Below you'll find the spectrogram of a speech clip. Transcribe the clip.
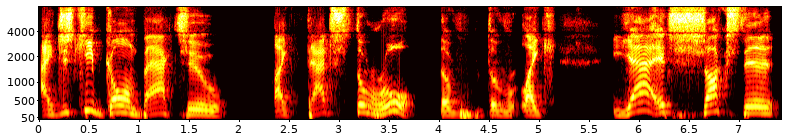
I just keep going back to like that's the rule. The the like yeah, it sucks the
